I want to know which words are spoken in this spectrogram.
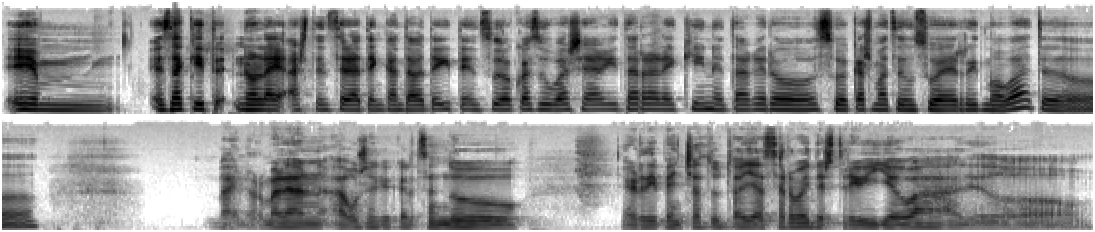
Em, ez dakit nola hasten zeraten kanta bat egiten zu daukazu basea gitarrarekin eta gero zuek asmatzen duzu ritmo bat edo Bai, normalean agusek ekartzen du erdi pentsatuta ja zerbait estribillo bat edo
